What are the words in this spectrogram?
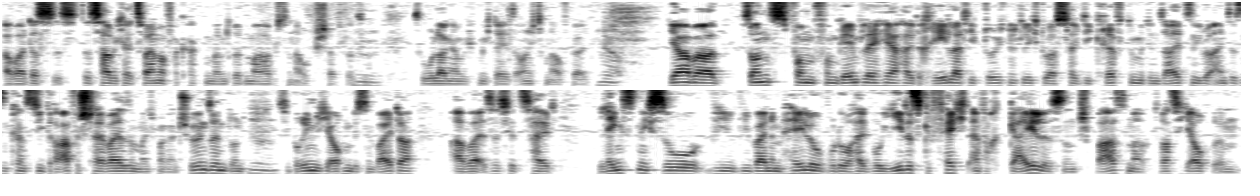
Aber das ist, das habe ich halt zweimal verkackt und beim dritten Mal habe ich dann auch geschafft. Also Hm. so lange habe ich mich da jetzt auch nicht drin aufgehalten. Ja. Ja, aber sonst vom, vom Gameplay her halt relativ durchschnittlich. Du hast halt die Kräfte mit den Salzen, die du einsetzen kannst, die grafisch teilweise manchmal ganz schön sind und Hm. sie bringen dich auch ein bisschen weiter. Aber es ist jetzt halt längst nicht so wie, wie bei einem Halo, wo du halt, wo jedes Gefecht einfach geil ist und Spaß macht, was ich auch ähm,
